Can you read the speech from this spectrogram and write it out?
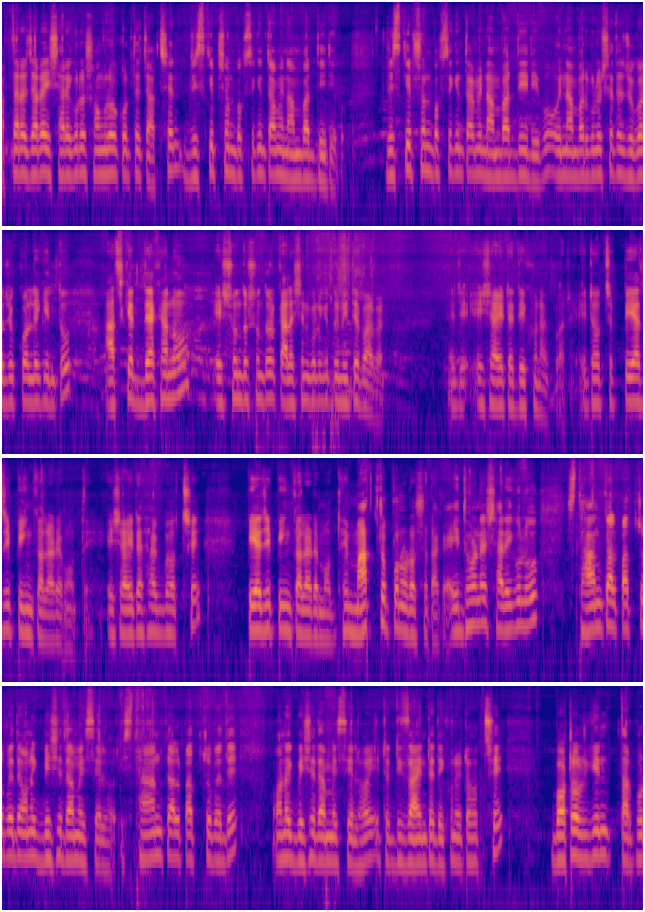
আপনারা যারা এই শাড়িগুলো সংগ্রহ করতে চাচ্ছেন ডিসক্রিপশন বক্সে কিন্তু আমি নাম্বার দিয়ে দিব। ডিসক্রিপশন বক্সে কিন্তু আমি নাম্বার দিয়ে দিব। ওই নাম্বারগুলোর সাথে যোগাযোগ করলে কিন্তু আজকের দেখানো এই সুন্দর সুন্দর কালেকশনগুলো কিন্তু নিতে পারবেন। এই যে এই শাড়িটা দেখুন একবার। এটা হচ্ছে পেঁয়াজি পিঙ্ক কালারের মধ্যে। এই শাড়িটা থাকবে হচ্ছে পেঁয়াজি পিঙ্ক কালারের মধ্যে মাত্র পনেরোশো টাকা। এই ধরনের শাড়িগুলো স্থানকাল পাত্রভেদে অনেক বেশি দামে সেল হয়। স্থানকাল পাত্রভেদে অনেক বেশি দামে সেল হয়। এটা ডিজাইনটা দেখুন, এটা হচ্ছে বটল গ্রিন তারপর,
